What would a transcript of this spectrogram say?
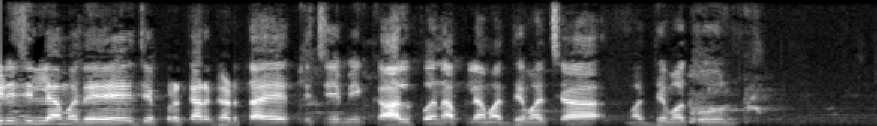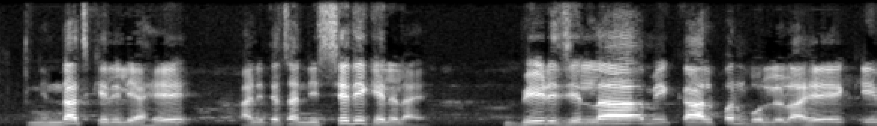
बीड जिल्ह्यामध्ये जे प्रकार घडतायत त्याची मी काल पण आपल्या माध्यमाच्या माध्यमातून निंदाच केलेली आहे आणि त्याचा निषेधही केलेला आहे. बीड जिल्हा मी काल पण बोललेलो आहे की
